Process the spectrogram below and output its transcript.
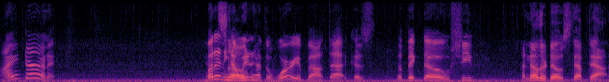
I ain't doing it. But And anyhow, we didn't have to worry about that because the big doe, she another doe stepped out,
